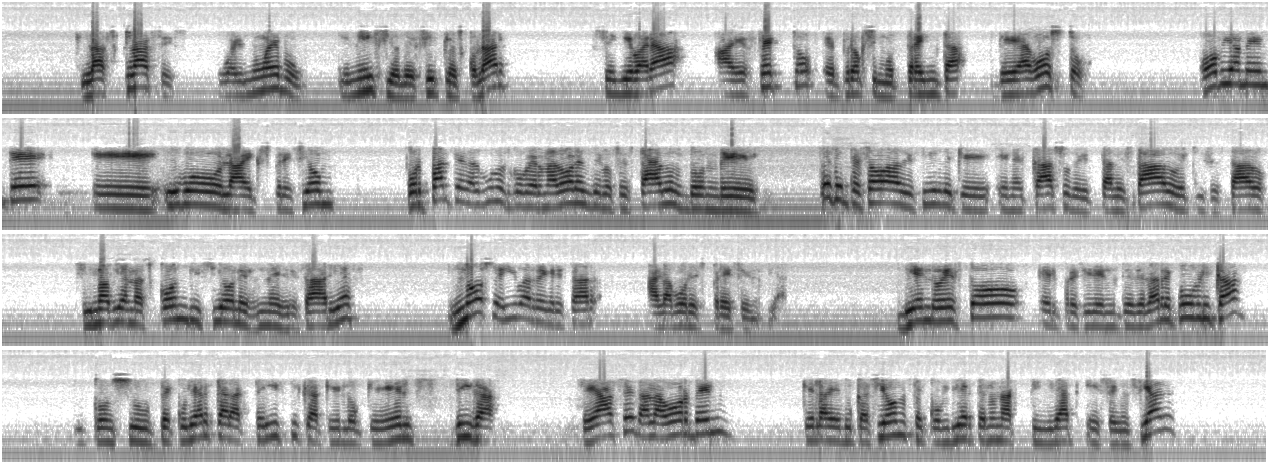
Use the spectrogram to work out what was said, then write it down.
las clases o el nuevo inicio de ciclo escolar se llevará a efecto el próximo 30 de agosto. Obviamente eh, hubo la expresión por parte de algunos gobernadores de los estados donde pues empezó a decir de que en el caso de tal estado, X estado, si no habían las condiciones necesarias, no se iba a regresar a labores presenciales. Viendo esto, el presidente de la República, con su peculiar característica que lo que él diga se hace, da la orden que la educación se convierta en una actividad esencial,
